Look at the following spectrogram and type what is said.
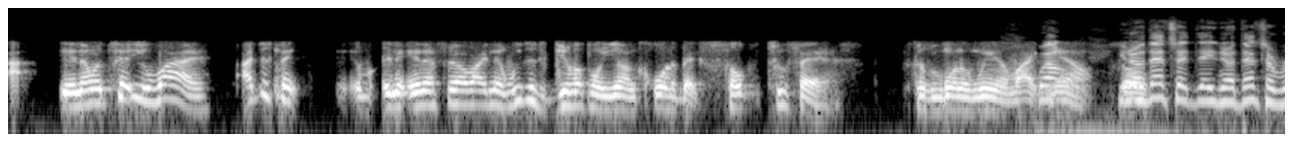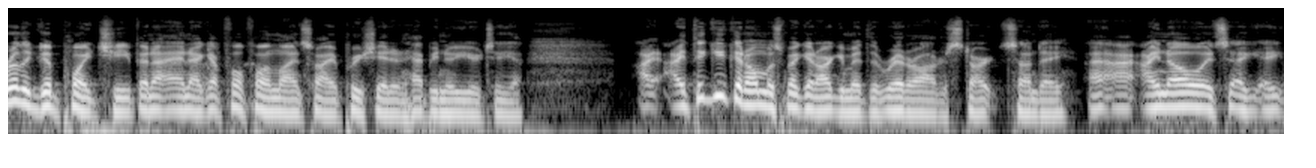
I, you know, I'll tell you why. I just think in the NFL right now, we just give up on young quarterbacks so too fast because we want to win right well, now. So. You know, that's a you know that's a really good point, Chief, and I, and I got full phone line, so I appreciate it. And happy New Year to you. I, I think you can almost make an argument that Ridder ought to start Sunday. I, I, I know it's a, a,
